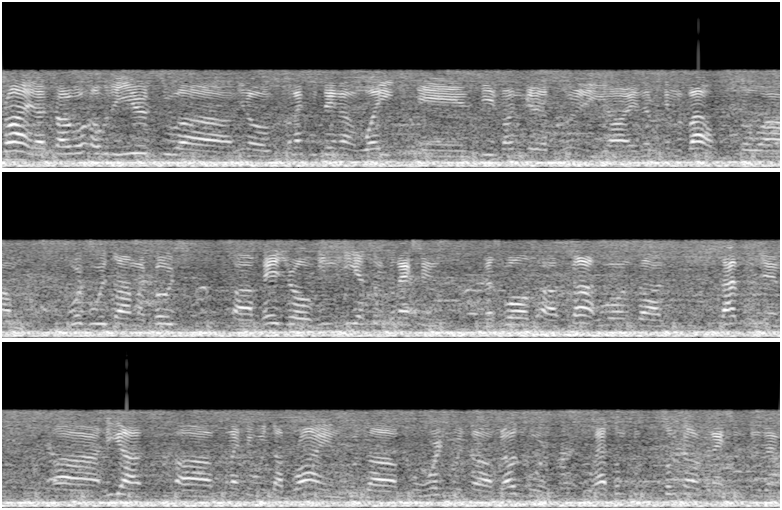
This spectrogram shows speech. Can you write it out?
tried. I tried over the years about. So um, working with uh, my coach uh, Pedro, he, he has some connections, as well as uh, Scott, who owns uh, Disciple Gym. Uh, he got uh, connected with uh, Brian, who's uh, who works with uh, Bellator, who has some some kind of connection to them.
